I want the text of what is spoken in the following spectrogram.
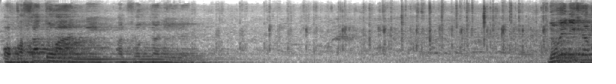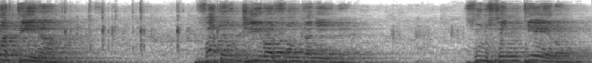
ho passato anni al fontanile. Domenica mattina fate un giro al fontanile, sul sentiero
